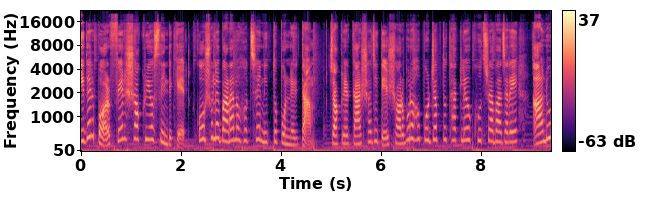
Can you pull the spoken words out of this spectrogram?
ঈদের পর ফের সক্রিয় সিন্ডিকেট। কৌশলে বাড়ানো হচ্ছে নিত্যপণ্যের দাম। চক্রের কারসাজিতে সরবরাহ পর্যাপ্ত থাকলেও খুচরা বাজারে আলু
